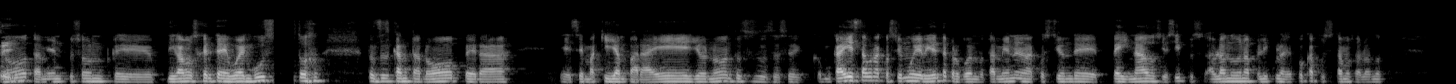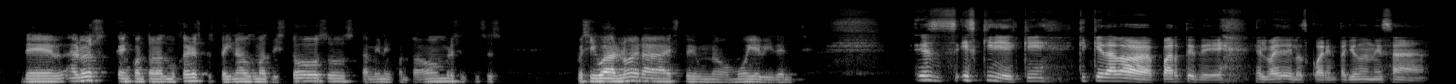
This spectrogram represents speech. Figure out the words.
¿no? También pues son, eh, digamos, gente de buen gusto, entonces cantan ópera, eh, se maquillan para ello, ¿no? Entonces, como que ahí está una cuestión muy evidente, pero bueno, también en la cuestión de peinados y así, pues hablando de una película de época, pues estamos hablando de, al menos en cuanto a las mujeres, pues peinados más vistosos, también en cuanto a hombres, entonces, pues igual, ¿no? Era este uno muy evidente. Es, es que, que, quedaba parte de el baile de los 41 en esa,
